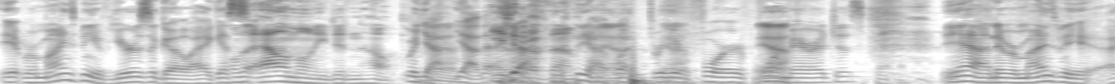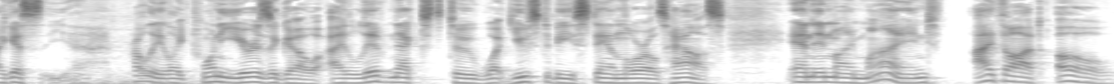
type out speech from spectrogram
it reminds me of years ago, I guess. well the alimony didn't help Well, yeah, Yeah. yeah, that, Either yeah, of them. Yeah, Yeah. what three Yeah. or four, four Yeah. marriages? Yeah. and it reminds me. I guess yeah, probably like twenty years ago, I lived next to what used to be Stan Laurel's house, and in my mind. I thought, oh,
